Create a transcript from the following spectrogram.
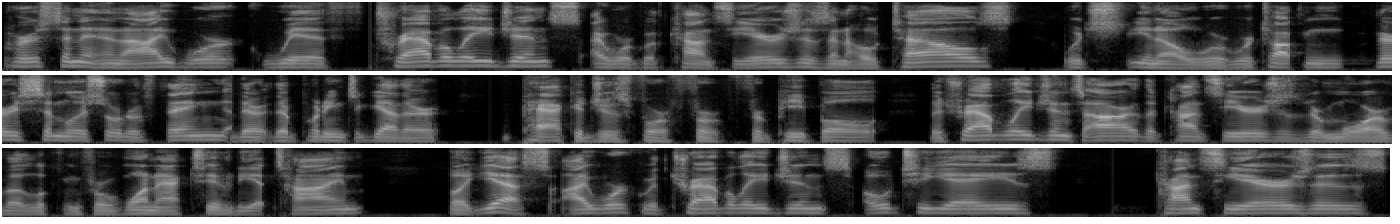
person, and I work with travel agents. I work with concierges and hotels, which you know we're, we're talking very similar sort of thing. They're they're putting together packages for for for people. The travel agents are the concierges are more of a looking for one activity at time. But yes, I work with travel agents, OTAs, concierges,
